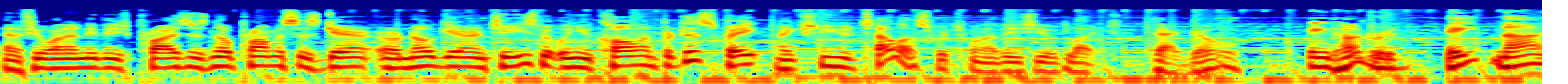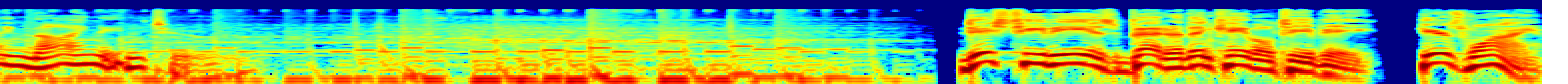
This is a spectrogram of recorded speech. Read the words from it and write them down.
And if you want any of these prizes, no promises guar- or no guarantees, but when you call and participate, make sure you tell us which one of these you would like. That go. 800 899 into. Dish TV is better than cable TV. Here's why.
